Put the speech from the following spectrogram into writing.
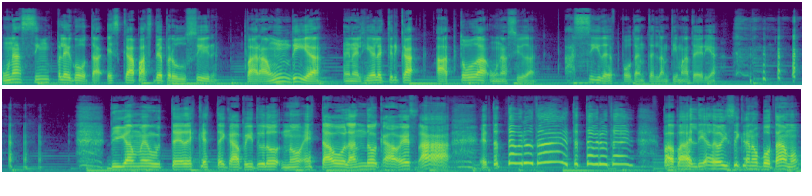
una simple gota es capaz de producir para un día energía eléctrica a toda una ciudad. Así de potente es la antimateria. Díganme ustedes que este capítulo no está volando cabeza. Esto está brutal. esto está brutal. Papá, el día de hoy sí que nos votamos.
